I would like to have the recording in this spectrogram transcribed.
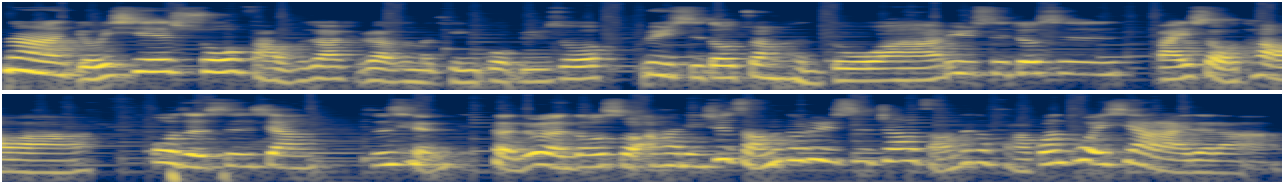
那有一些说法，我不知道有没有这么听过，比如说律师都赚很多啊，律师就是白手套啊，或者是像之前很多人都说啊，你去找那个律师就要找那个法官退下来的啦。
